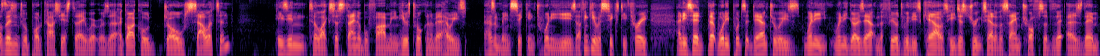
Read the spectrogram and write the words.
was listening to a podcast yesterday where it was a, a guy called Joel Salatin. He's into like sustainable farming, and he was talking about how he's hasn't been sick in 20 years. I think he was 63, and he said that what he puts it down to is when he when he goes out in the fields with his cows, he just drinks out of the same troughs the, as them.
